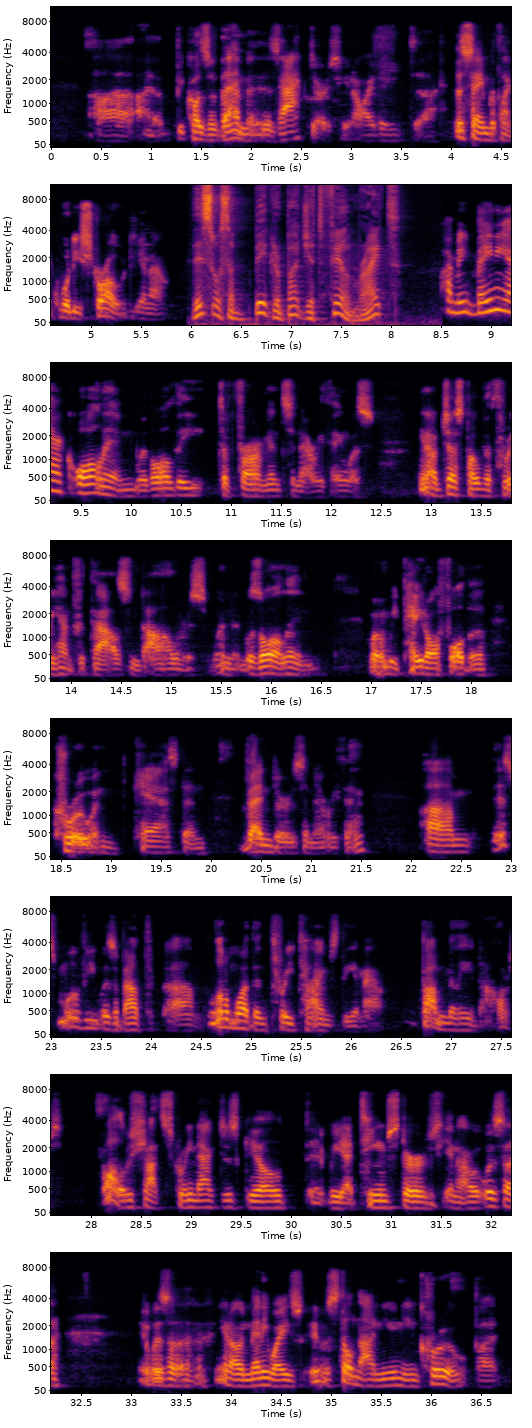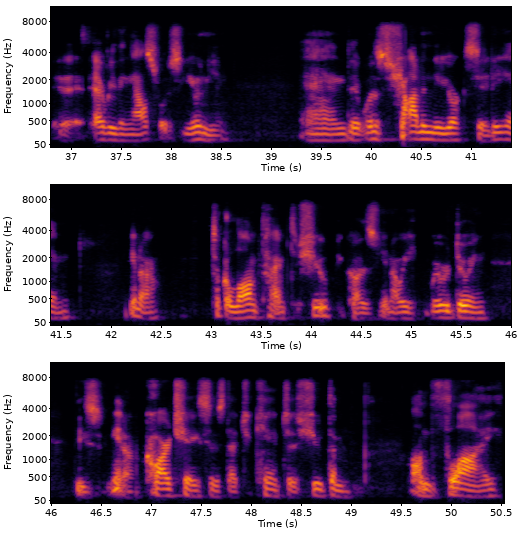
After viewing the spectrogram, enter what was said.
uh, because of them as actors. You know, I didn't. Uh, the same with like Woody Strode. You know, this was a bigger budget film, right? I mean, Maniac all in with all the deferments and everything was, you know, just over three hundred thousand dollars when it was all in. When we paid off all the crew and cast and vendors and everything. Um, this movie was about um, a little more than three times the amount, about a million dollars. All it was shot Screen Actors Guild. We had Teamsters. You know, it was a it was a you know in many ways it was still non-union crew but uh, everything else was union. And it was shot in new york city and you know took a long time to shoot because you know we, we were doing these you know car chases that you can't just shoot them on the fly.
